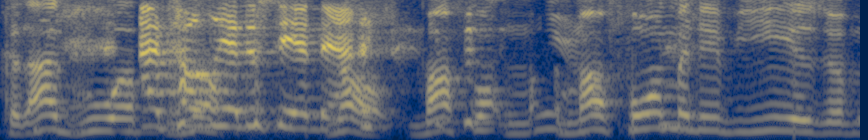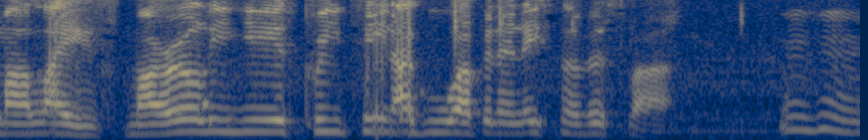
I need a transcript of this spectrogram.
Because I grew up. I totally no, understand that. No, my yeah. my formative years of my life, my early years, preteen, I grew up in the Nation of Islam. Mm-hmm.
